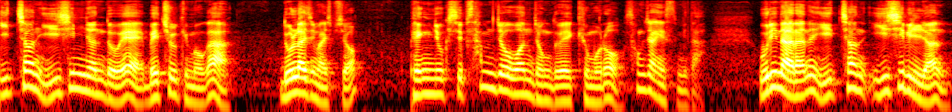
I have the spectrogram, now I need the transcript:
2020년도에 매출 규모가 놀라지 마십시오. 163조 원 정도의 규모로 성장했습니다. 우리나라는 2021년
